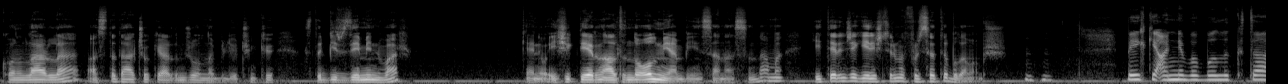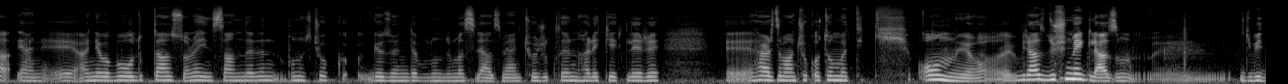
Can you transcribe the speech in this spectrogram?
konularla aslında daha çok yardımcı olunabiliyor. Çünkü aslında bir zemin var. Yani o eşik değerin altında olmayan bir insan aslında ama yeterince geliştirme fırsatı bulamamış. Hı hı belki anne babalıkta yani e, anne baba olduktan sonra insanların bunu çok göz önünde bulundurması lazım. Yani çocukların hareketleri e, her zaman çok otomatik olmuyor. Biraz düşünmek lazım e, gibi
